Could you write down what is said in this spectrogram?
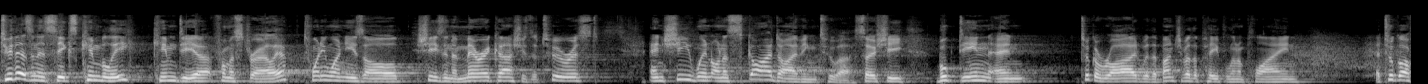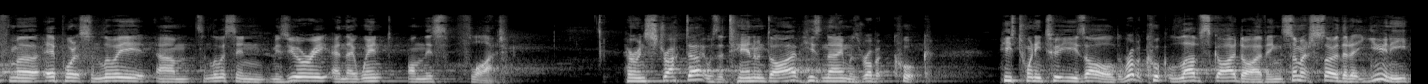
2006, Kimberly, Kim Dear from Australia, 21 years old, she's in America, she's a tourist, and she went on a skydiving tour. So she booked in and took a ride with a bunch of other people in a plane. They took off from an airport at St. Louis, um, St. Louis in Missouri, and they went on this flight. Her instructor, it was a tandem dive, his name was Robert Cook. He's 22 years old. Robert Cook loves skydiving, so much so that at uni,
